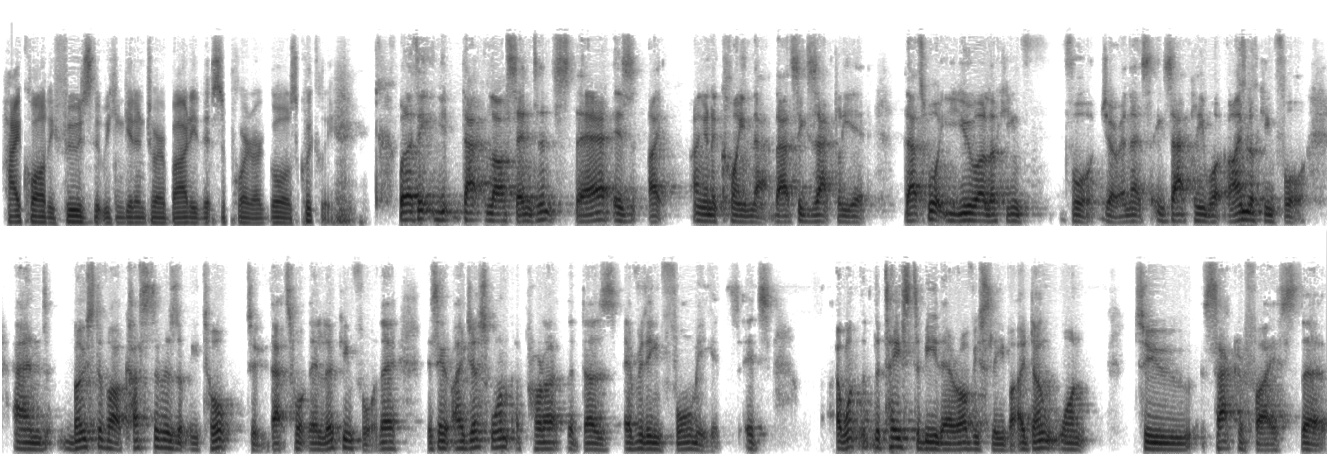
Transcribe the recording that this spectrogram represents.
high quality foods that we can get into our body that support our goals quickly. Well, I think that last sentence there is I, I'm going to coin that. That's exactly it. That's what you are looking for, Joe, and that's exactly what I'm looking for. And most of our customers that we talk to, that's what they're looking for. They they say, I just want a product that does everything for me. It's it's I want the taste to be there, obviously, but I don't want to sacrifice the,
